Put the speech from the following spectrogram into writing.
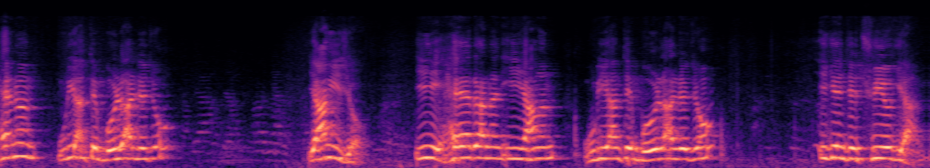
해는 우리한테 뭘 알려줘? 양이죠. 이 해라는 이 양은 우리한테 뭘 알려줘? 이게 이제 주역이야.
